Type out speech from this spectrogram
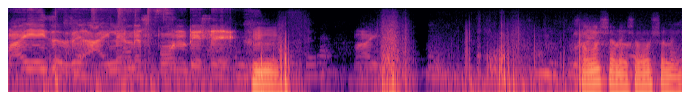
ভাই এই যে আইল্যান্ডে স্পন দেশে হুম। ভাই। সমস্যা নাই সমস্যা নাই।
